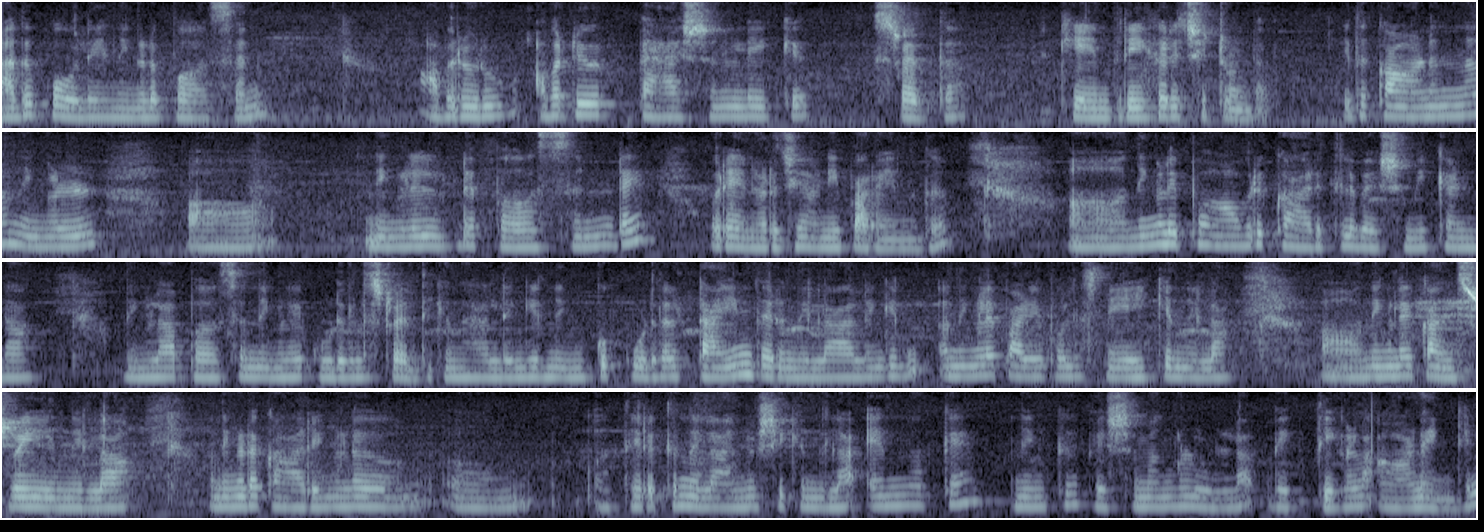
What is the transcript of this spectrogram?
അതുപോലെ നിങ്ങളുടെ പേഴ്സൺ അവരൊരു അവരുടെ ഒരു പാഷനിലേക്ക് ശ്രദ്ധ കേന്ദ്രീകരിച്ചിട്ടുണ്ട്. ഇത് കാണുന്ന നിങ്ങൾ നിങ്ങളുടെ പേഴ്സണിന്റെ ഒരു എനർജിയാണ് ഈ പറയുന്നത്. നിങ്ങളിപ്പോൾ ആ ഒരു കാര്യത്തിൽ വിഷമിക്കേണ്ട. നിങ്ങൾ ആ പേഴ്സൺ നിങ്ങളെ കൂടുതൽ ശ്രദ്ധിക്കുന്നില്ല അല്ലെങ്കിൽ നിങ്ങൾക്ക് കൂടുതൽ ടൈം തരുന്നില്ല അല്ലെങ്കിൽ നിങ്ങളെ പഴയ പോലെ സ്നേഹിക്കുന്നില്ല നിങ്ങളെ കൺസിഡർ ചെയ്യുന്നില്ല നിങ്ങളുടെ കാര്യങ്ങൾ തിരക്കുന്നില്ല അന്വേഷിക്കുന്നില്ല എന്നൊക്കെ നിങ്ങൾക്ക് വിഷമങ്ങളുള്ള വ്യക്തികൾ ആണെങ്കിൽ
